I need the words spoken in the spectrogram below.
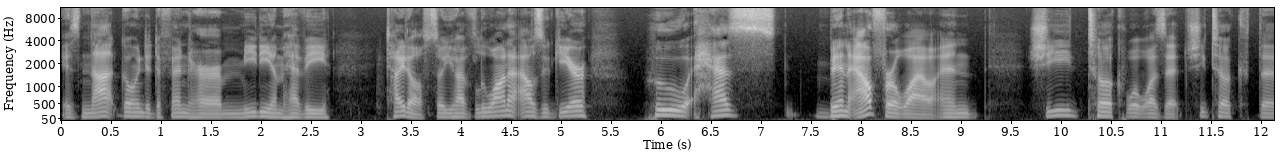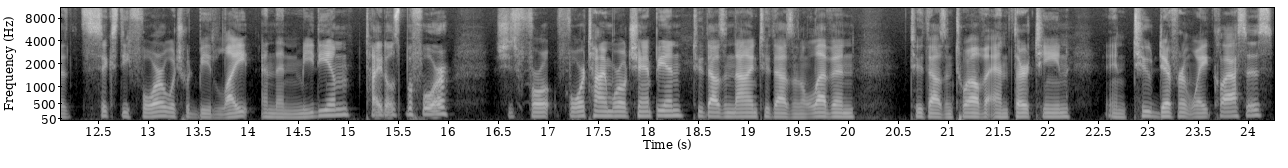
is not going to defend her medium heavy title. So you have Luanna Alzuguir, who has been out for a while and she took what was it? She took the 64, which would be light and then medium titles before. She's four four-time world champion, 2009, 2011, 2012 and 13 in two different weight classes.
